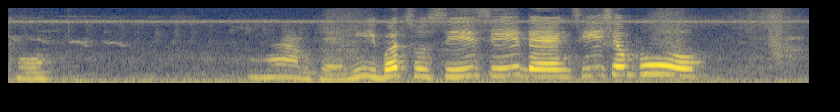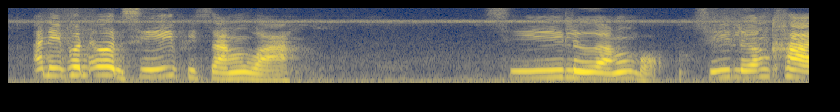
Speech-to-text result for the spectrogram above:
โถงามแถมีเบิดสุสีสีแดงสีชมพู อันนี้เพิ่นเอิ้นสีผิดสังว่าสีเหลืองบอกสีเหลืองไข่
